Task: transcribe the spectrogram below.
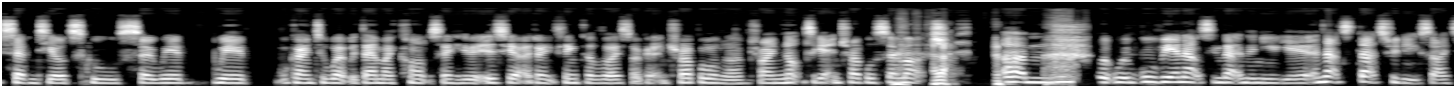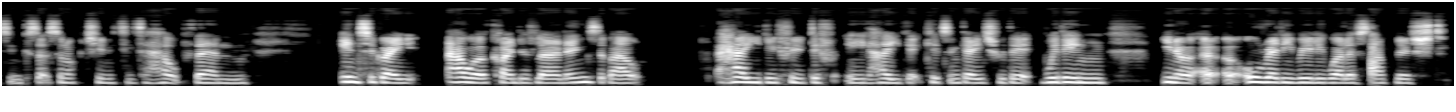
70 odd schools so we're we're we're going to work with them. I can't say who it is yet. I don't think, otherwise I'll get in trouble, and I'm trying not to get in trouble so much. um, but we'll be announcing that in the new year, and that's that's really exciting because that's an opportunity to help them integrate our kind of learnings about how you do food differently, how you get kids engaged with it within, you know, a, a already really well established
